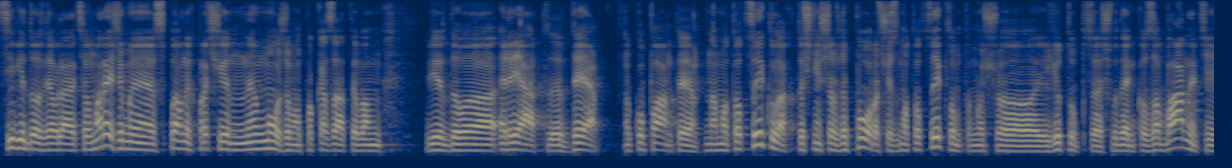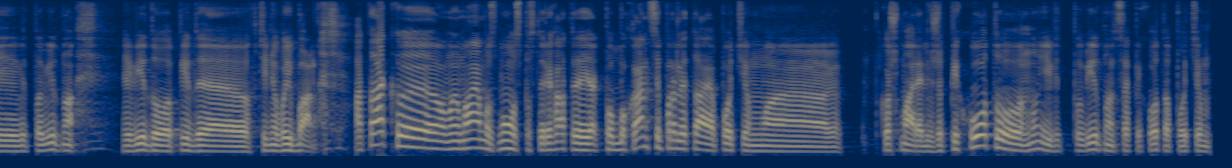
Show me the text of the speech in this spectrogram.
ці відео з'являються в мережі. Ми з певних причин не можемо показати вам відеоряд, де окупанти на мотоциклах, точніше, вже поруч із мотоциклом, тому що YouTube це швиденько забанить, і відповідно відео піде в тіньовий бан. А так е, ми маємо змогу спостерігати, як по буханці пролітає, потім е, кошмарять вже піхоту. Ну і відповідно ця піхота потім.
